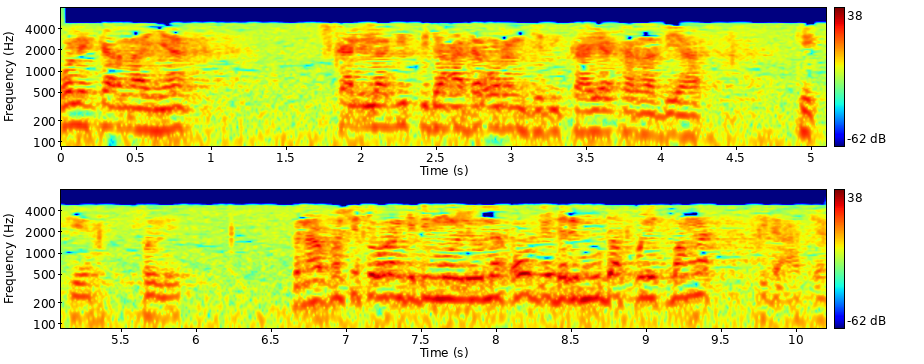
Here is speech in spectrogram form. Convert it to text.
Oleh karenanya sekali lagi tidak ada orang jadi kaya karena dia kikir pelit Kenapa sih tuh orang jadi miliuner? Oh dia dari muda pelit banget. Tidak ada.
